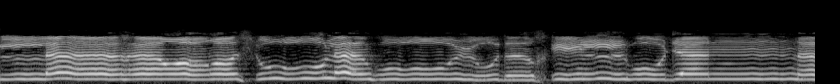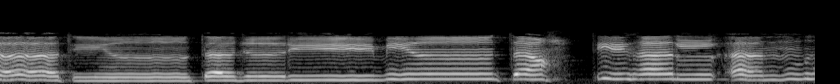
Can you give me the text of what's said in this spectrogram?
اللَّهَ وَرَسُولَهُ يُدْخِلْهُ جَنَّاتٍ تَجْرِي مِن تَحْتِهَا الْأَنْهَارُ.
